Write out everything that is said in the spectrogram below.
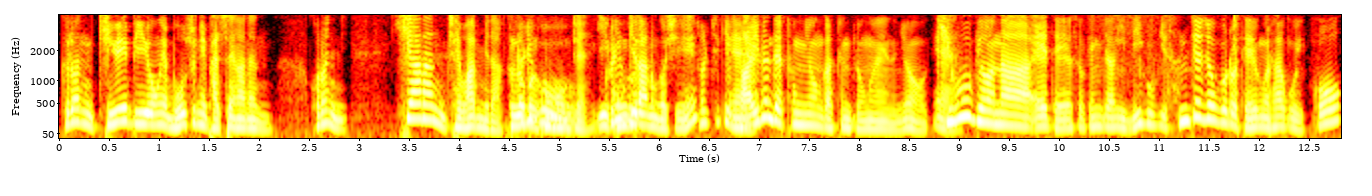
그런 기회 비용의 모순이 발생하는 그런 희한한 재화입니다. 글로벌 공공재. 이 공기라는 것이. 솔직히 예. 바이든 대통령 같은 경우에는요. 예. 기후 변화에 대해서 굉장히 미국이 선제적으로 대응을 하고 있고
